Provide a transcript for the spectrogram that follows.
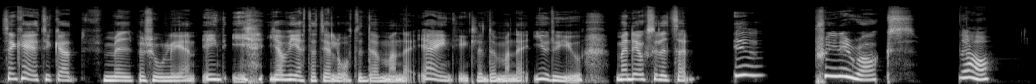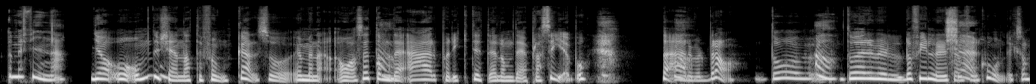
Sen kan jag tycka att för mig personligen, jag, inte, jag vet att jag låter dömande. Jag är inte egentligen dömande. You do you. Men det är också lite så här, pretty rocks. Ja, De är fina. Ja, och om du känner att det funkar så, jag menar, oavsett om Ja. det är på riktigt eller om det är placebo, så är Ja. det väl bra. Då, Ja. då, är det väl, då fyller det sin funktion. Liksom.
